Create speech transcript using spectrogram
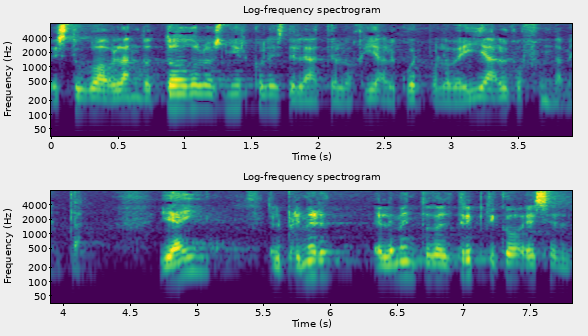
estuvo hablando todos los miércoles de la teología del cuerpo, lo veía algo fundamental. Y ahí el primer elemento del tríptico es el,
